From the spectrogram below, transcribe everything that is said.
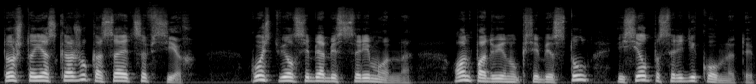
То, что я скажу, касается всех». Гость вел себя бесцеремонно. Он подвинул к себе стул и сел посреди комнаты.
